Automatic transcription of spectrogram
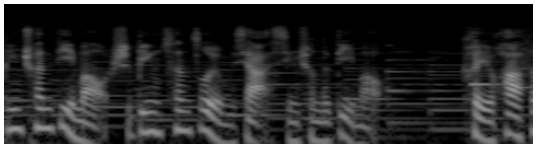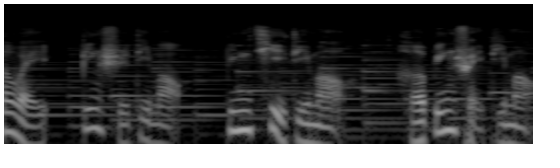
冰川地貌是冰川作用下形成的地貌，可以划分为冰蚀地貌、冰气地貌和冰水地貌，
